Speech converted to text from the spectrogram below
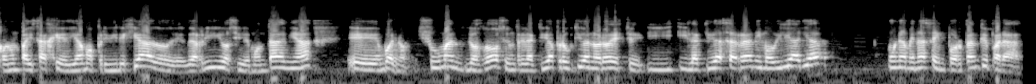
con un paisaje, digamos, privilegiado de, ríos y de montaña. Eh, bueno, suman los dos entre la actividad productiva noroeste y la actividad serrana inmobiliaria una amenaza importante para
